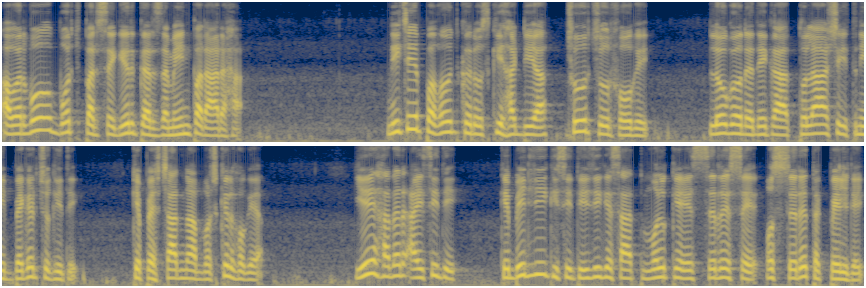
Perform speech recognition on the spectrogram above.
और वो बुर्ज पर से गिर कर ज़मीन पर आ रहा। नीचे पहुँच कर उसकी हड्डियाँ चूर चूर हो गई। लोगों ने देखा तलाश इतनी बिगड़ चुकी थी कि पहचानना मुश्किल हो गया। ये खबर ऐसी थी कि बिजली किसी तेज़ी के साथ मुल्क के इस सिरे से उस सिरे तक फैल गई।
